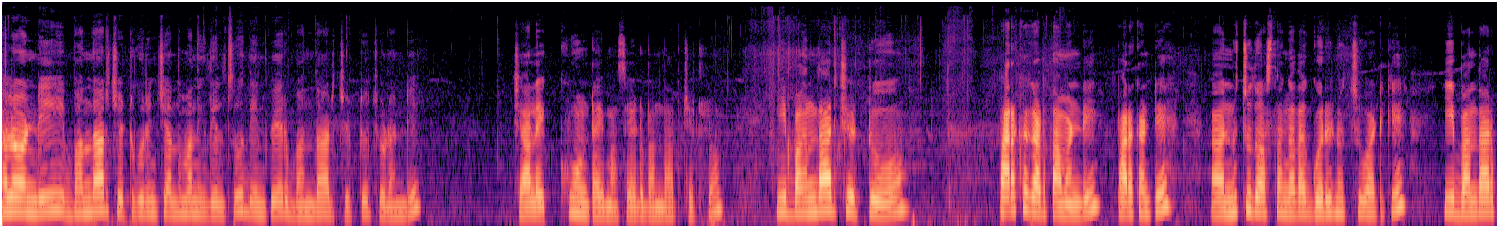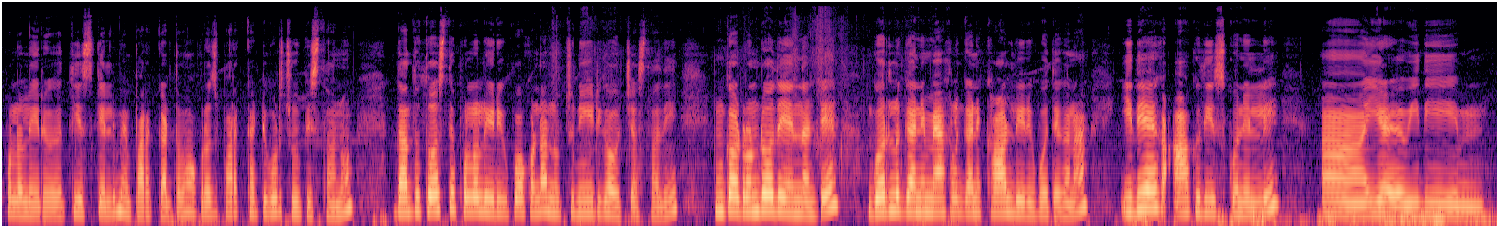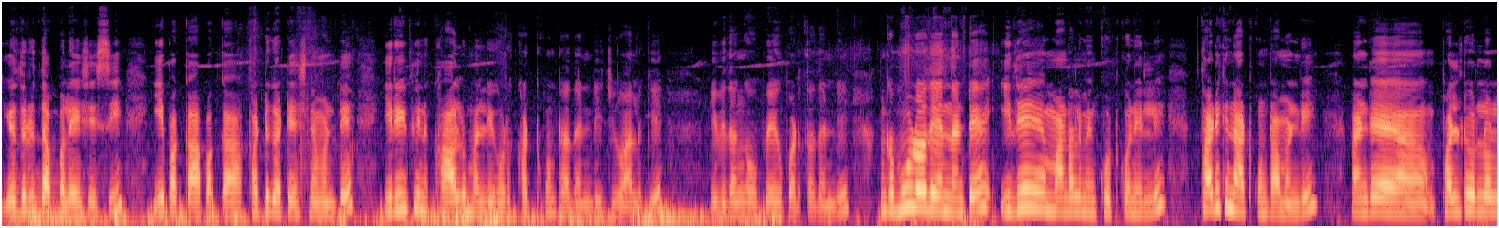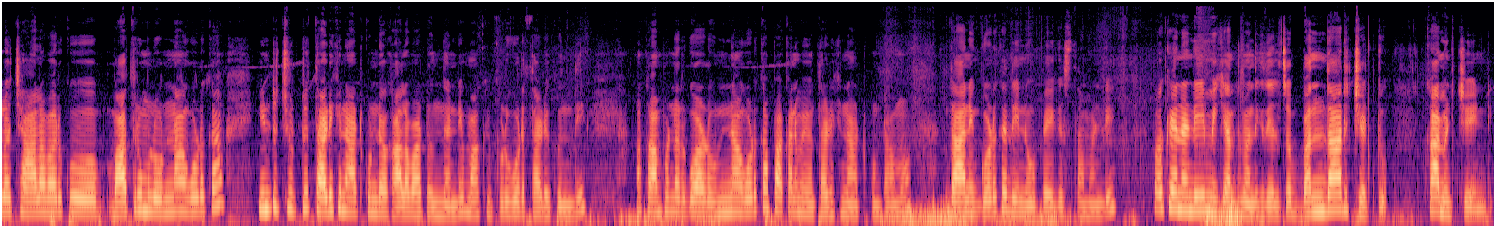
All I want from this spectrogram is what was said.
Hello అండి. బందారు చెట్టు గురించి ఎంతమందికి తెలుసు? దీని పేరు బందారు చెట్టు చూడండి. చాలా ఎక్కువ ఉంటాయి మా సైడ్ బందారు చెట్లు. ఈ బందారు చెట్టు పరక కడతామండి. పరక అంటే నుచ్చు దోస్తాం కదా గొర్రె నుచ్చు వాటికి. ఈ బందారు పుల్లలు తీసుకెళ్ళి మేము పరక కడతాము. ఒకరోజు పరక కట్టి కూడా చూపిస్తాను. దాంతో తోస్తే పుల్లలు ఇరిగిపోకుండా నుచ్చు నీట్గా వచ్చేస్తుంది. ఇంకా రెండోది ఏంటంటే గొర్రెలకు కానీ మేకలకు కానీ కాళ్ళు ఇరిగిపోతే కనుక ఇదే ఆకు తీసుకొని వెళ్ళి ఇది ఎదురు దెబ్బలు వేసేసి ఈ పక్క ఆ పక్క కట్టు కట్టేసినామంటే ఇరిగిపోయిన కాలు మళ్ళీ కూడా కట్టుకుంటుందండి జీవాలకి. ఈ విధంగా ఉపయోగపడుతుందండి. ఇంకా మూడోది ఏంటంటే ఇదే మండలం మేము కొట్టుకొని వెళ్ళి తడికి నాటుకుంటామండి. అంటే పల్లెటూర్లలో చాలా వరకు బాత్రూమ్లు ఉన్నా కూడా ఇంటి చుట్టూ తడికి నాటుకుండే ఒక అలవాటు ఉందండి మాకు ఇప్పుడు కూడా తడికి ఉంది ఆ కాంపౌండర్ గోడ ఉన్నా కూడా పక్కన మేము తడికి నాటుకుంటాము. దానికి కూడా దీన్ని ఉపయోగిస్తామండి. ఓకేనండి మీకు ఎంతమందికి తెలుసో బందారు చెట్టు. కామెంట్ చేయండి.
